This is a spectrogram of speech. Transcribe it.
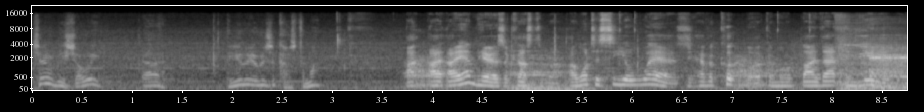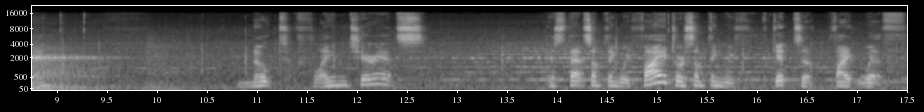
Terribly sorry. Uh, are you here as a customer? I, I, I, am here as a customer. I want to see your wares. You have a cookbook. I'm going to buy that immediately. Note flame chariots? Is that something we fight or something we get to fight with?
